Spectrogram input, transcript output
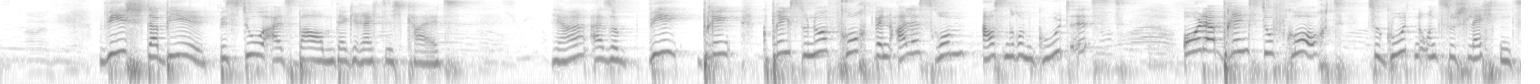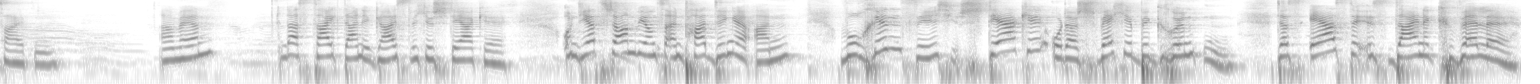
Wie stabil bist du als Baum der Gerechtigkeit? Ja, also wie bring, bringst du nur Frucht, wenn alles rum, außenrum gut ist? Oder bringst du Frucht zu guten und zu schlechten Zeiten? Amen. Das zeigt deine geistliche Stärke. Und jetzt schauen wir uns ein paar Dinge an, worin sich Stärke oder Schwäche begründen. Das erste ist deine Quelle.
